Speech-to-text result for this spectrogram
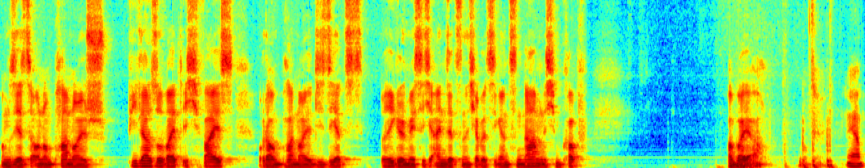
haben sie jetzt auch noch ein paar neue Spieler, soweit ich weiß, oder ein paar neue, die sie jetzt regelmäßig einsetzen. Ich habe jetzt die ganzen Namen nicht im Kopf. Aber ja, Ja.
